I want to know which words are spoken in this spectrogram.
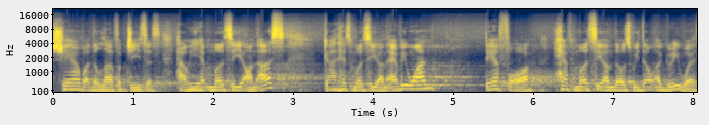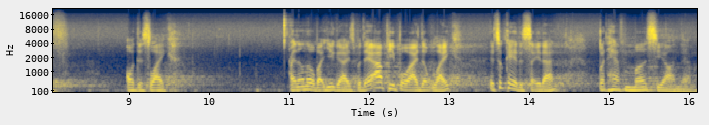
share about the love of Jesus, how he had mercy on us. God has mercy on everyone. Therefore, have mercy on those we don't agree with or dislike. I don't know about you guys, but there are people I don't like. It's okay to say that, but have mercy on them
